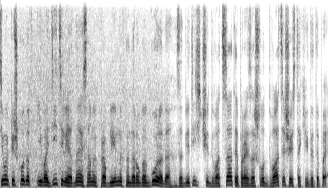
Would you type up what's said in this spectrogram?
Тема пешеходов и водителей – одна из самых проблемных на дорогах города. За 2020 произошло 26 таких ДТП.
